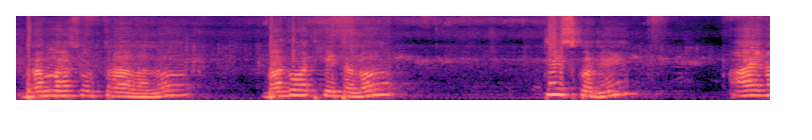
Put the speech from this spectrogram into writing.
బ్రహ్మసూత్రాలలో భగవద్గీతలో తీసుకొని ఆయన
